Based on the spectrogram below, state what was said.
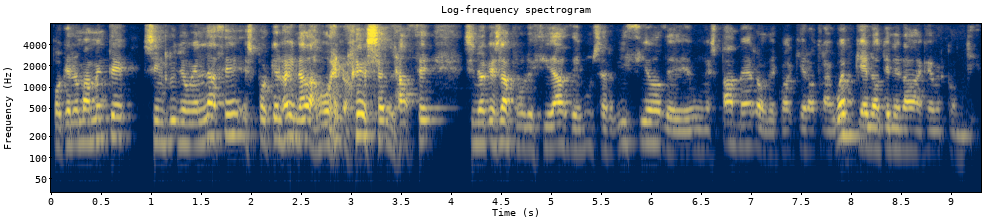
Porque normalmente si incluye un enlace es porque no hay nada bueno en ese enlace, sino que es la publicidad de un servicio, de un spammer o de cualquier otra web que no tiene nada que ver contigo.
